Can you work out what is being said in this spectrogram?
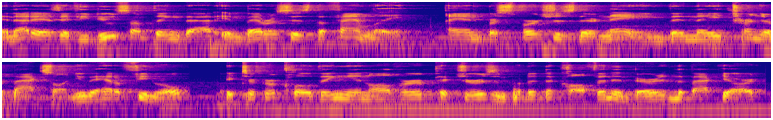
And that is, if you do something that embarrasses the family and besmirches their name, then they turn their backs on you. They had a funeral. They took her clothing and all her pictures and put it in a coffin and buried it in the backyard.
